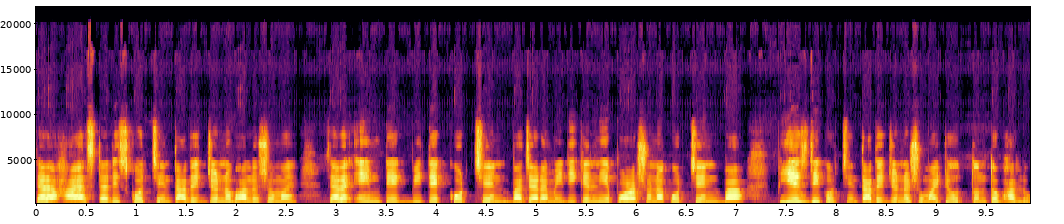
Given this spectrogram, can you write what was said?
যারা হায়ার স্টাডিজ করছেন, তাদের জন্য ভালো সময়। যারা এম টেক বিটেক করছেন বা যারা মেডিকেল নিয়ে পড়াশোনা করছেন বা পিএইচডি করছেন, তাদের জন্য সময়টি অত্যন্ত ভালো।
